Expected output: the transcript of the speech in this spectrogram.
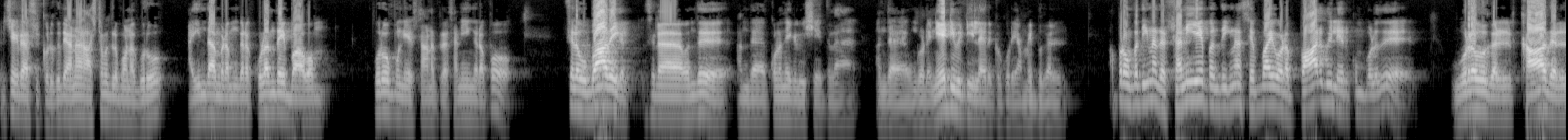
ரிஷகராசி கொடுக்குது. ஆனால் அஷ்டமத்தில் போன குரு ஐந்தாம் இடம்ங்கிற குழந்தை பாவம் பூர்வ புண்ணிய ஸ்தானத்தில் சனிங்கிறப்போ சில உபாதைகள் சில வந்து அந்த குழந்தைகள் விஷயத்தில் அந்த உங்களுடைய நேட்டிவிட்டியில் இருக்கக்கூடிய அமைப்புகள். அப்புறம் பார்த்தீங்கன்னா அந்த சனியே பார்த்தீங்கன்னா செவ்வாயோட பார்வையில் இருக்கும் பொழுது உறவுகள் காதல்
